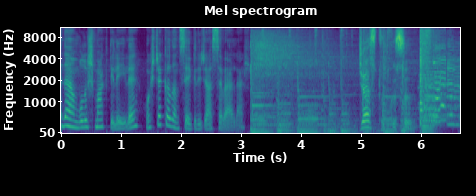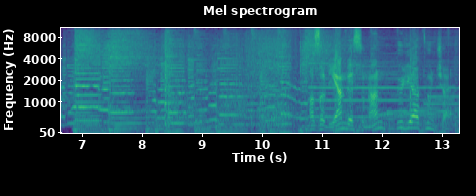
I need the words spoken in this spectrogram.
Yeniden buluşmak dileğiyle, hoşçakalın sevgili caz severler. Caz tutkusu. Hazırlayan ve sunan Hülya Tunçay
